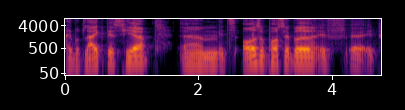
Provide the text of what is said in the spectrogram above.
I would like this here. Um, it's also possible if uh, it,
